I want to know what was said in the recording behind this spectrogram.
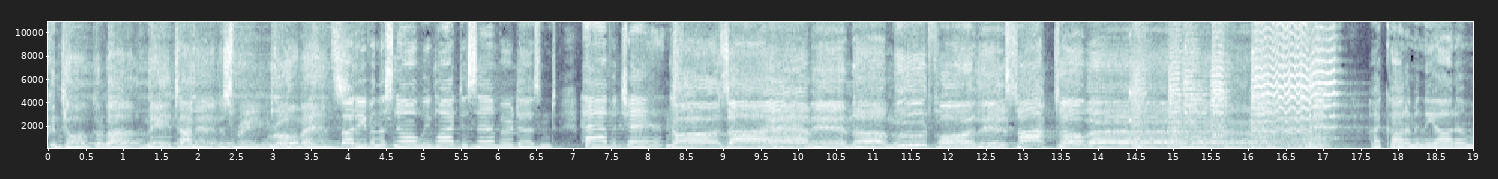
can talk about Maytime and a spring romance. But even the snowy white December doesn't have a chance. Cause I am in the mood for this October. I caught him in the autumn.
